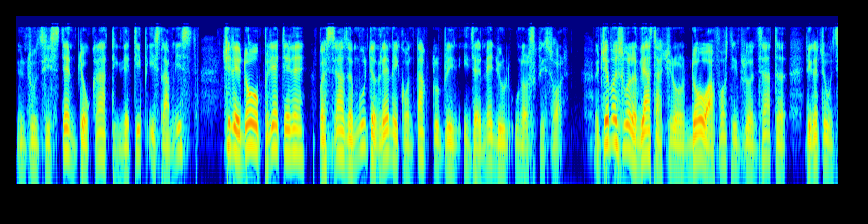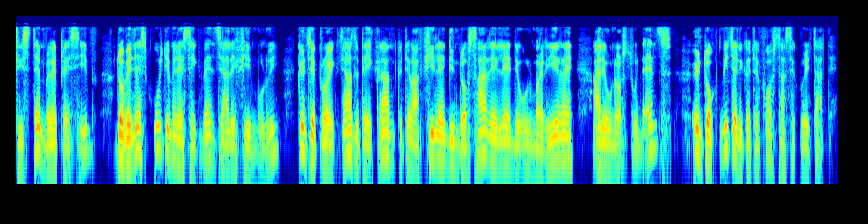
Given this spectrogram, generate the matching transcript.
într-un sistem teocratic de tip islamist, cele două prietene păstrează multă vreme contactul prin intermediul unor scrisori. În ce măsură viața celor două a fost influențată de către un sistem represiv, dovedesc ultimele secvențe ale filmului, când se proiectează pe ecran câteva file din dosarele de urmărire ale unor studenți, întocmite de către fosta securitate.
